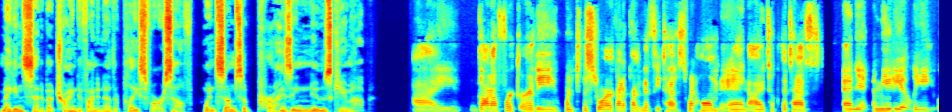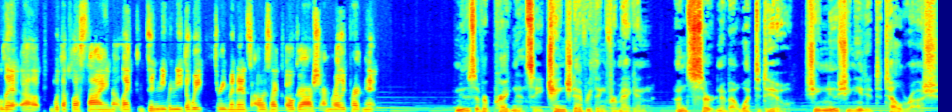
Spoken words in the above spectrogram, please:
Megan set about trying to find another place for herself when some surprising news came up. I got off work early, went to the store, got a pregnancy test, went home, and I took the test. And it immediately lit up with a plus sign. Like, didn't even need to wait three minutes. I was like, oh gosh, I'm really pregnant. News of her pregnancy changed everything for Megan. Uncertain about what to do, she knew she needed to tell Rush,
